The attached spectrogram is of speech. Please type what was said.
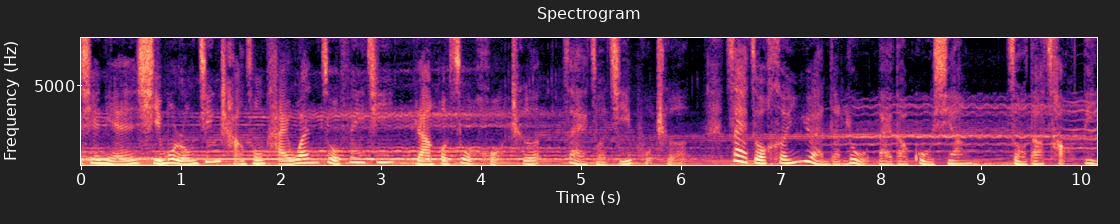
这些年，席慕容经常从台湾坐飞机，然后坐火车，再坐吉普车，再走很远的路来到故乡，走到草地，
